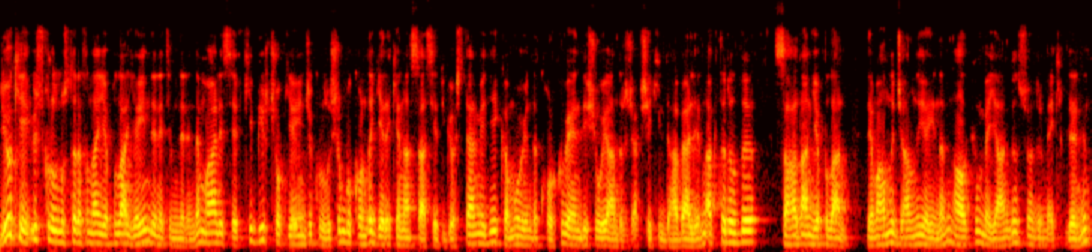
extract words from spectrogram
Diyor ki üst kurulumuz tarafından yapılan yayın denetimlerinde maalesef ki birçok yayıncı kuruluşun bu konuda gereken hassasiyeti göstermediği, kamuoyunda korku ve endişe uyandıracak şekilde haberlerin aktarıldığı, sahadan yapılan devamlı canlı yayınların halkın ve yangın söndürme ekiplerinin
